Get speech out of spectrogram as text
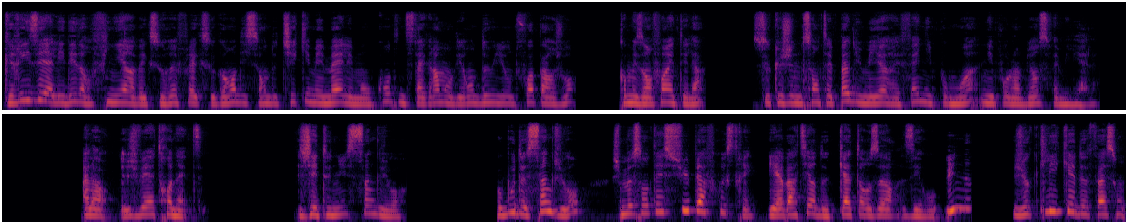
Grisé à l'idée d'en finir avec ce réflexe grandissant de checker mes mails et mon compte Instagram environ 2 millions de fois par jour, quand mes enfants étaient là, ce que je ne sentais pas du meilleur effet ni pour moi ni pour l'ambiance familiale. Alors, je vais être honnête. J'ai tenu cinq jours. Au bout de cinq jours, je me sentais super frustrée et à partir de 14h01, je cliquais de façon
